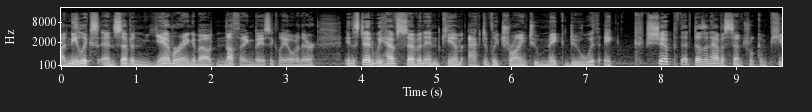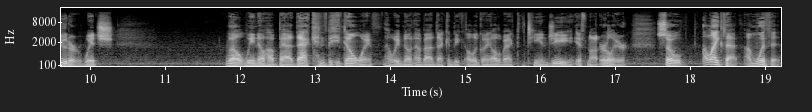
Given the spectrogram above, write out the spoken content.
uh, Neelix and Seven yammering about nothing, basically, over there. Instead, we have Seven and Kim actively trying to make do with a ship that doesn't have a central computer, which, well, we know how bad that can be, don't we? we've known how bad that can be, going all the way back to the TNG, if not earlier. So I like that. I'm with it.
